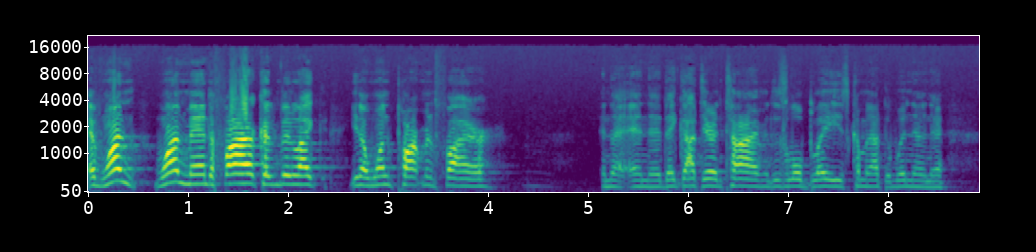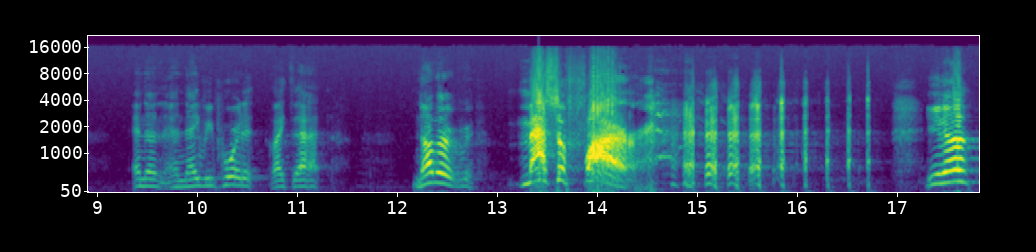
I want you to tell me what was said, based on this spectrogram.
and one, one man, the fire could have been like, you know, one apartment fire. And, the, and the, they got there in time, and there's a little blaze coming out the window, and, and, then, and they report it like that. Another massive fire. you know?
